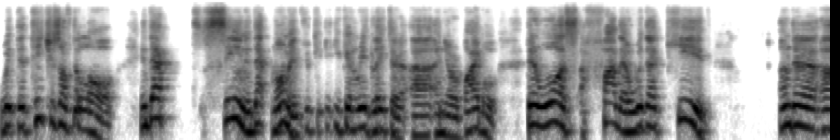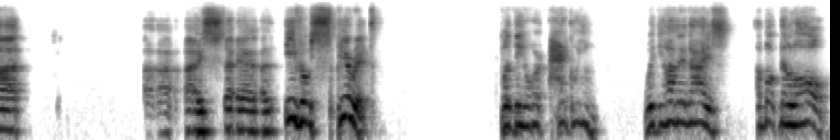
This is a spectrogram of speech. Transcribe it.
with the teachers of the law. In that scene, in that moment, you, you can read later uh, in your Bible, there was a father with a kid under uh, an evil spirit. But they were arguing with the other guys about the law.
